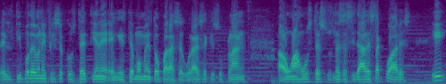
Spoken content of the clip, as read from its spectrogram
el tipo de beneficio que usted tiene en este momento para asegurarse que su plan aún ajuste sus necesidades actuales y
